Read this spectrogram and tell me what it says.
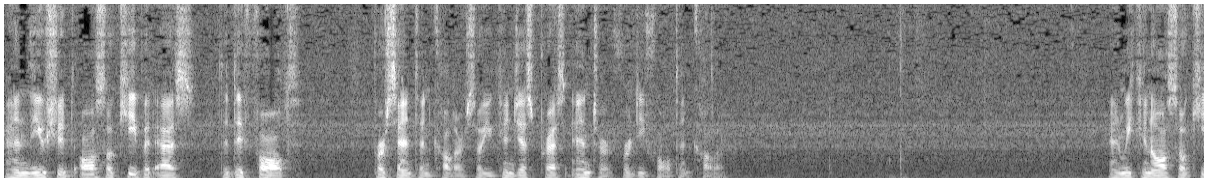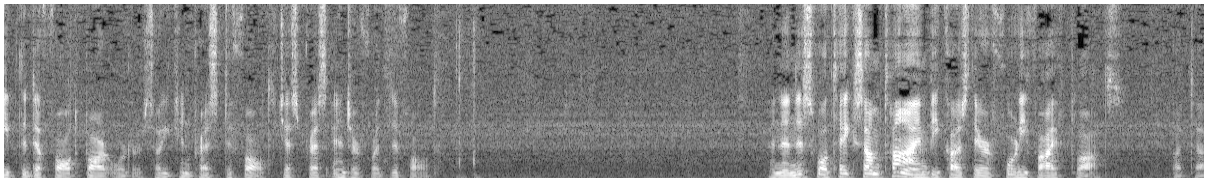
And you should also keep it as the default percent and color. So you can just press enter for default and color. And we can also keep the default bar order. So you can press default, just press enter for the default. And then this will take some time because there are 45 plots. But uh,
